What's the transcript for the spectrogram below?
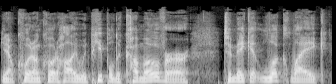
you know, quote unquote Hollywood people to come over to make it look like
